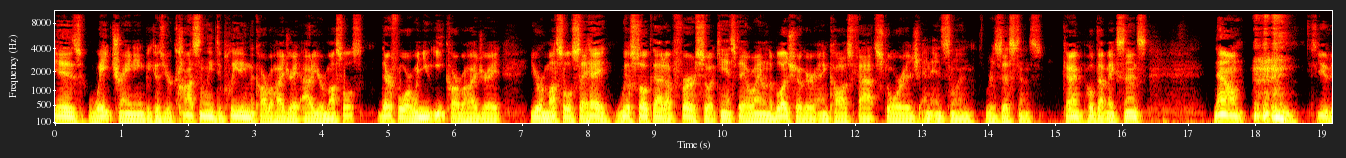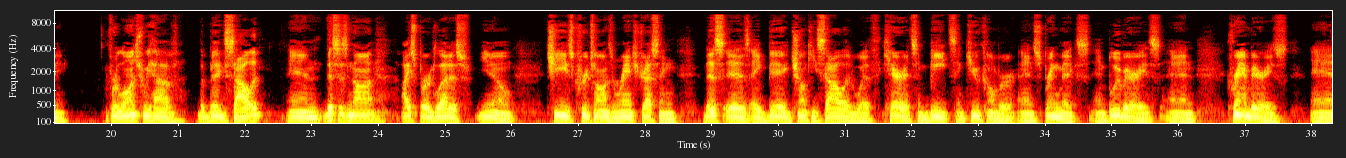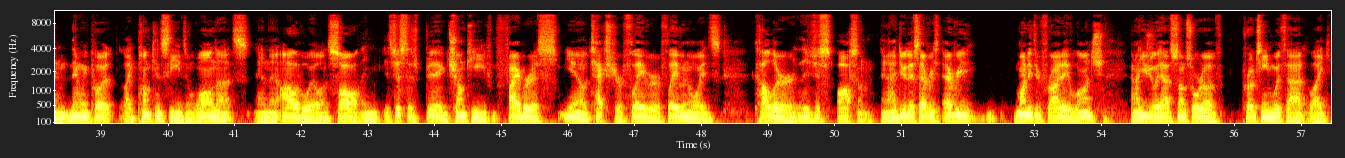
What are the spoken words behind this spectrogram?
is weight training because you're constantly depleting the carbohydrate out of your muscles. Therefore, when you eat carbohydrate, your muscles say, hey, we'll soak that up first so it can't stay around in the blood sugar and cause fat storage and insulin resistance. Okay, hope that makes sense. Now, excuse me, for lunch we have the big salad, and this is not iceberg lettuce, you know, cheese, croutons, and ranch dressing. This is a big chunky salad with carrots and beets and cucumber and spring mix and blueberries and cranberries and then we put like pumpkin seeds and walnuts and then olive oil and salt and it's just this big chunky fibrous you know texture flavor flavonoids color it's just awesome. And i do this every every monday through friday lunch and i usually have some sort of protein with that like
